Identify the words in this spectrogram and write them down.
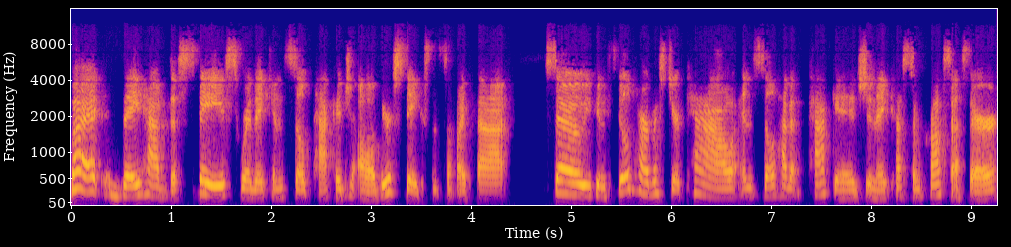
but they have the space where they can still package all of your steaks and stuff like that. So you can field harvest your cow and still have it packaged in a custom processor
